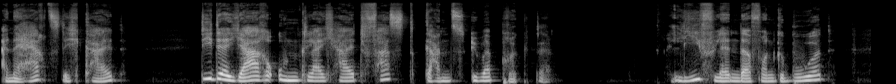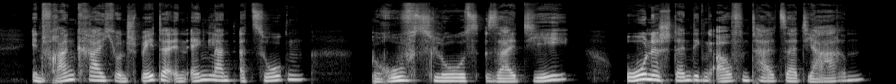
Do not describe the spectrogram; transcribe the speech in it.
eine Herzlichkeit, die der Jahre Ungleichheit fast ganz überbrückte. Liefländer von Geburt, in Frankreich und später in England erzogen, berufslos seit je, ohne ständigen Aufenthalt seit Jahren,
